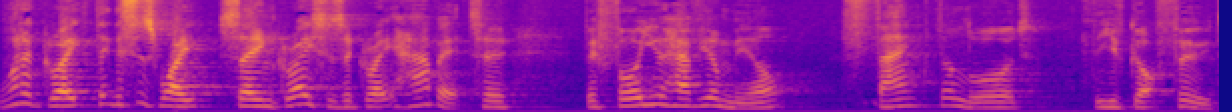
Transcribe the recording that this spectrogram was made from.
What a great thing. This is why saying grace is a great habit. To, before you have your meal, thank the Lord that you've got food.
